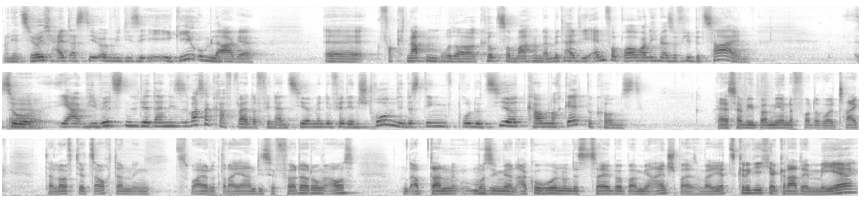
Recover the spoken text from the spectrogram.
Und jetzt höre ich halt, dass die irgendwie diese EEG-Umlage äh, verknappen oder kürzer machen, damit halt die Endverbraucher nicht mehr so viel bezahlen. So, ja, wie willst du dir dann diese Wasserkraft weiterfinanzieren, wenn du für den Strom, den das Ding produziert, kaum noch Geld bekommst? Ja, ist ja wie bei mir in der Photovoltaik. Da läuft jetzt auch dann in zwei oder drei Jahren diese Förderung aus. Und ab dann muss ich mir einen Akku holen und dasselbe bei mir einspeisen. Weil jetzt kriege ich ja gerade mehr,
